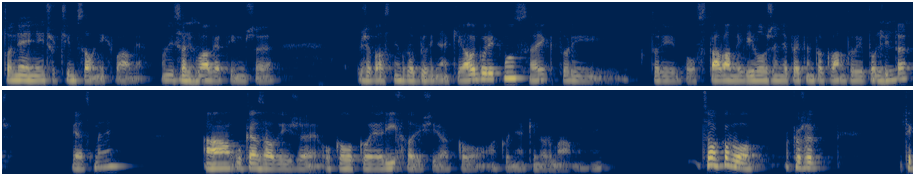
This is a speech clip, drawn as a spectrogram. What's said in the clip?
to nie je niečo, čím sa oni chvália. Oni sa mm-hmm. chvália tým, že, že vlastne urobili nejaký algoritmus, hej, ktorý, ktorý bol stávaný vyložene pre tento kvantový mhm. počítač. Mm-hmm viac menej. A ukázali, že okolko je rýchlejší ako, ako nejaký normálny. Hej. Celkovo, akože tie,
